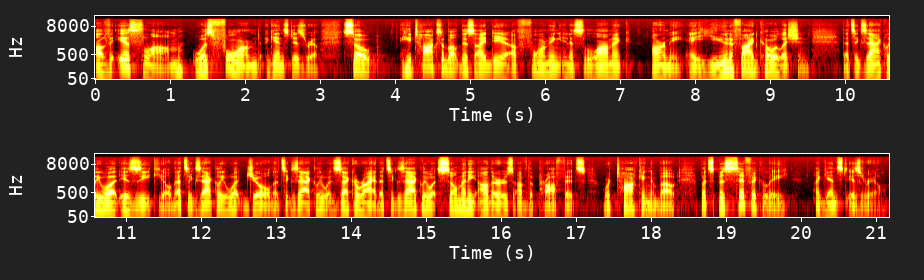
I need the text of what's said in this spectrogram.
of Islam was formed against Israel? So he talks about this idea of forming an Islamic army, a unified coalition. That's exactly what Ezekiel, that's exactly what Joel, that's exactly what Zechariah, that's exactly what so many others of the prophets were talking about. But specifically, against Israel.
